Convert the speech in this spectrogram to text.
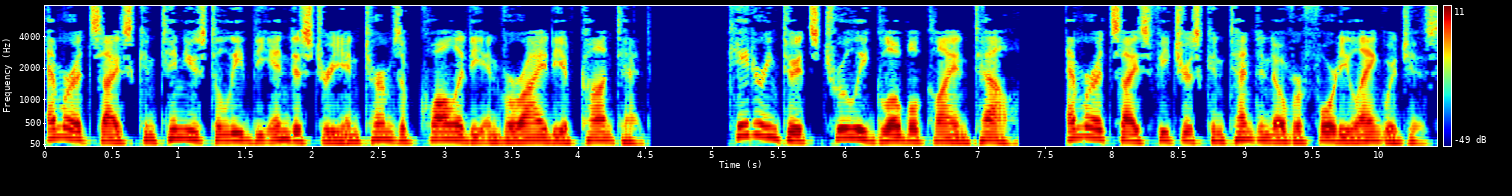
Emirates continues to lead the industry in terms of quality and variety of content. Catering to its truly global clientele, Emirates features content in over 40 languages.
